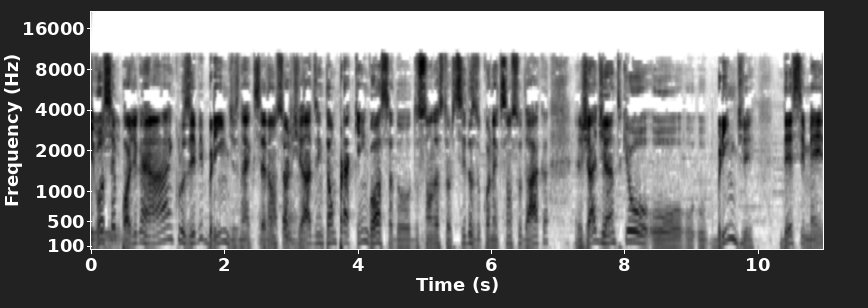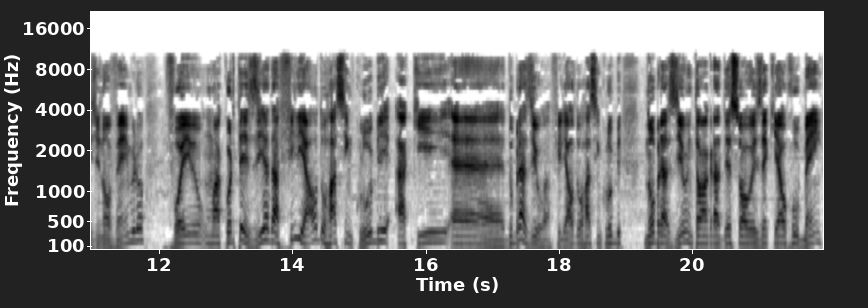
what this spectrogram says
E você pode ganhar, inclusive, brindes, né? Que serão Exatamente. sorteados. Então, para quem gosta do, do som das torcidas, do Conexão Sudaca, já adianto que o, o, o- o brinde desse mês de novembro foi uma cortesia da filial do Racing Clube aqui é, do Brasil, a filial do Racing Clube no Brasil. Então agradeço ao Ezequiel Rubem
